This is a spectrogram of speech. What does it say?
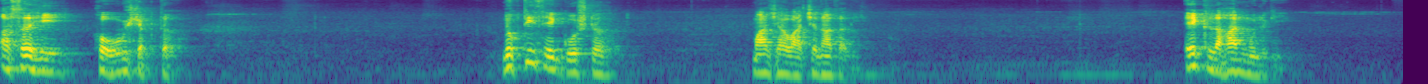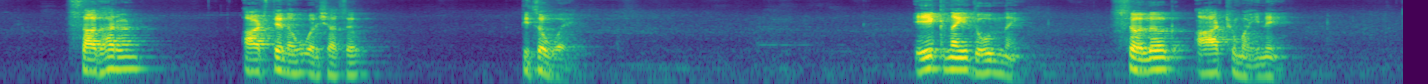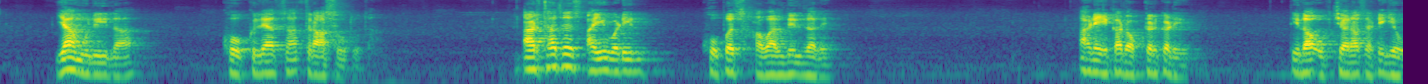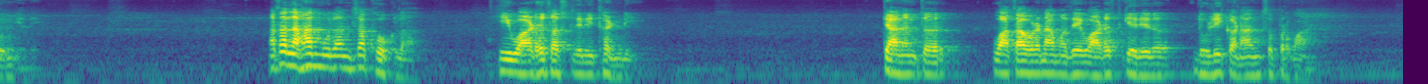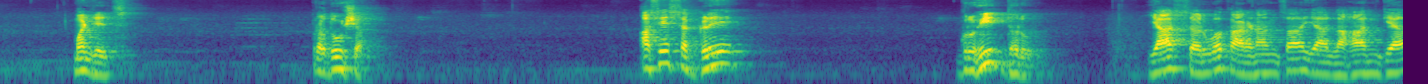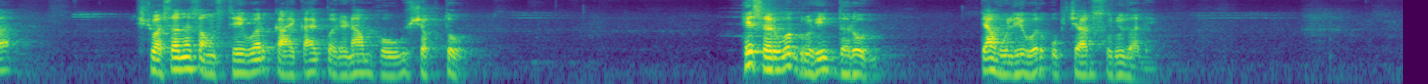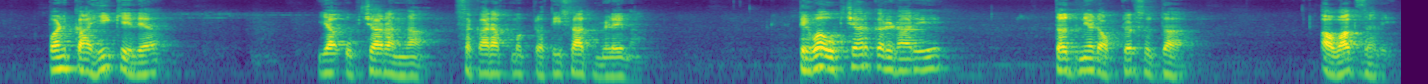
असंही होऊ शकतं. नुकतीच एक गोष्ट माझ्या वाचनात आली. एक लहान मुलगी साधारण आठ ते नऊ वर्षाचं तिचं वय. एक नाही दोन नाही सलग आठ महिने. या मुलीला खोकल्याचा त्रास होत होता. अर्थातच आई वडील खूपच हवालदिल झाले. आणि एका डॉक्टरकडे तिला उपचारासाठी घेऊन गेले. आता लहान मुलांचा खोकला ही वाढत असलेली थंडी त्यानंतर वातावरणामध्ये वाढत गेलेलं धुलीकणांचं प्रमाण म्हणजेच प्रदूषण असे सगळे गृहीत धरून या सर्व कारणांचा या लहानग्या श्वसनसंस्थेवर काय काय परिणाम होऊ शकतो हे सर्व गृहीत धरून त्या मुलीवर उपचार सुरू झाले. पण काही केल्या या उपचारांना सकारात्मक प्रतिसाद मिळेना. तेव्हा उपचार करणारे तज्ज्ञ डॉक्टरसुद्धा अवाक झाले.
